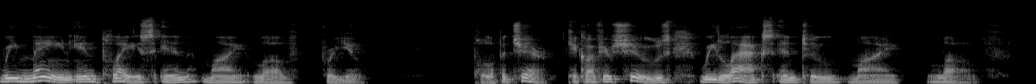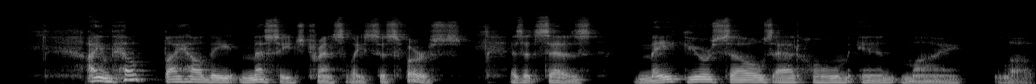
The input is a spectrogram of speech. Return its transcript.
remain in place in my love for you. Pull up a chair, kick off your shoes, relax into my love. I am helped by how the message translates this verse, as it says, Make yourselves at home in my love.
